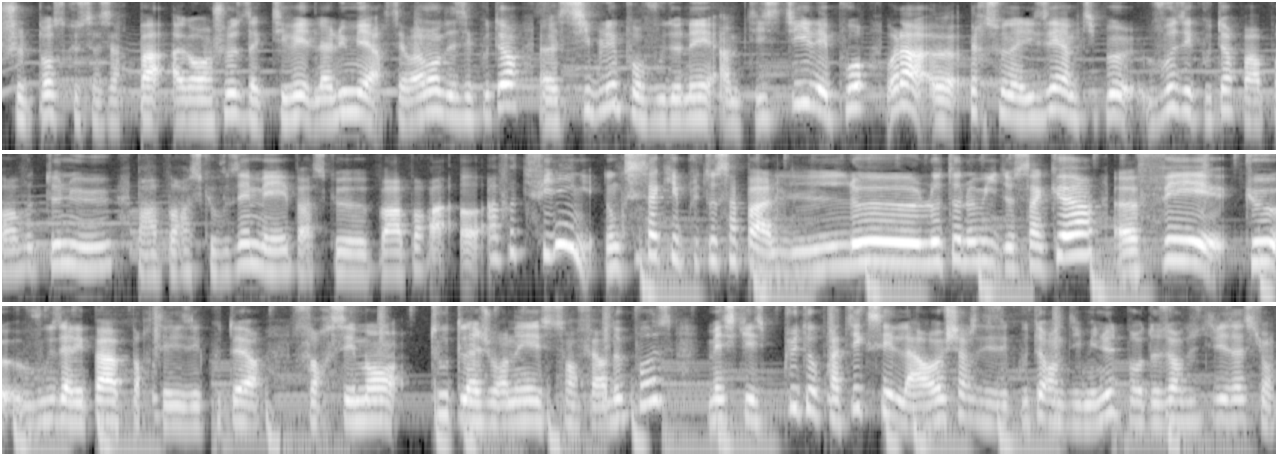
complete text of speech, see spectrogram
je pense que ça sert pas à grand chose d'activer la lumière. C'est vraiment des écouteurs ciblés pour vous donner un petit style et pour voilà euh, personnaliser un petit peu vos écouteurs par rapport à votre tenue, par rapport à ce que vous aimez, parce que par rapport à, votre feeling. Donc c'est ça qui est plutôt sympa. L'autonomie de 5 heures euh, fait que vous n'allez pas porter les écouteurs forcément toute la journée sans faire de pause, mais ce qui est plutôt pratique c'est la recharge des écouteurs en 10 minutes pour 2 heures d'utilisation.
